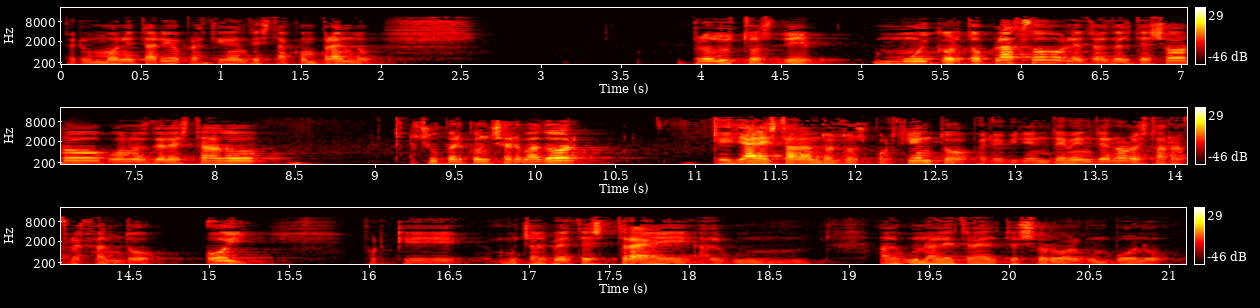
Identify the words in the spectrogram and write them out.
pero un monetario prácticamente está comprando productos de muy corto plazo, letras del tesoro, bonos del Estado, súper conservador que ya le está dando el 2%, pero evidentemente no lo está reflejando hoy, porque muchas veces trae algún, alguna letra del tesoro o algún bono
